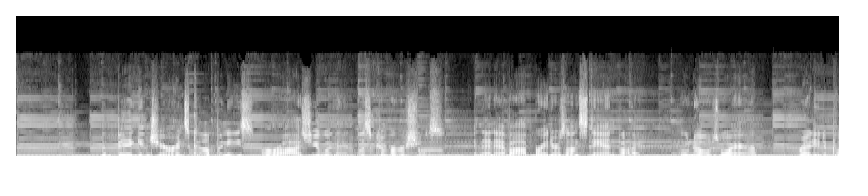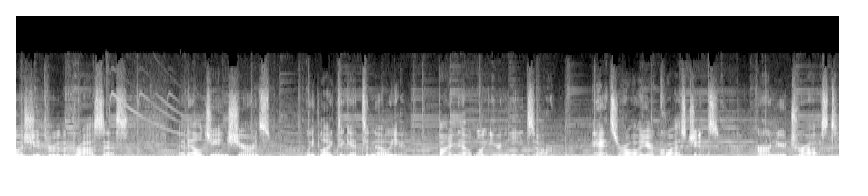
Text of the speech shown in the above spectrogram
The big insurance companies barrage you with endless commercials and then have operators on standby, who knows where, ready to push you through the process. At LG Insurance, we'd like to get to know you, find out what your needs are, answer all your questions, earn your trust.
